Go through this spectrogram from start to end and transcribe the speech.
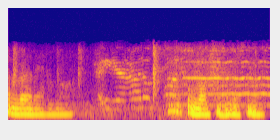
الله الله الله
